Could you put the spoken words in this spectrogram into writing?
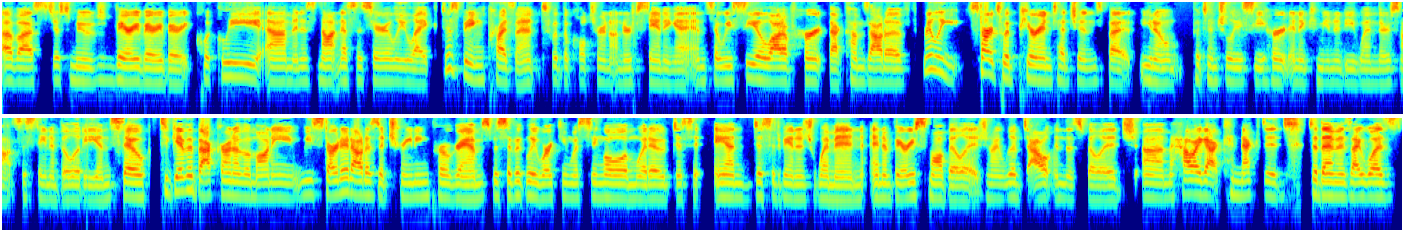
of us just moves very, very, very quickly, um, and it's not necessarily like just being present with the culture and understanding it. And so we see a lot of hurt that comes out of really starts with pure intentions, but you know, potentially see hurt in a community when there's not sustainability. And so, to give a background of Imani, we started out as a training program, specifically working with single and widowed dis- and disadvantaged women in a very small village. And I lived out in this village. Um, how I got connected to them is I was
